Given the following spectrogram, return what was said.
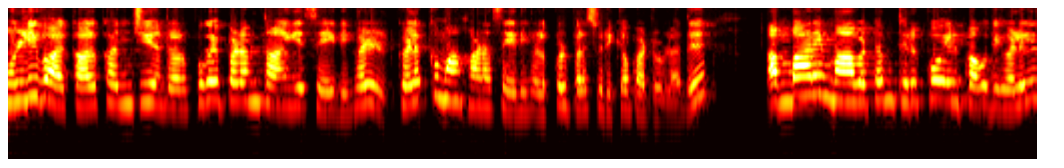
முள்ளிவாய்க்கால் கஞ்சி என்ற ஒரு புகைப்படம் தாங்கிய செய்திகள் கிழக்கு மாகாண செய்திகளுக்குள் பிரசுரிக்கப்பட்டுள்ளது. அம்பாறை மாவட்டம் திருக்கோயில் பகுதிகளில்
